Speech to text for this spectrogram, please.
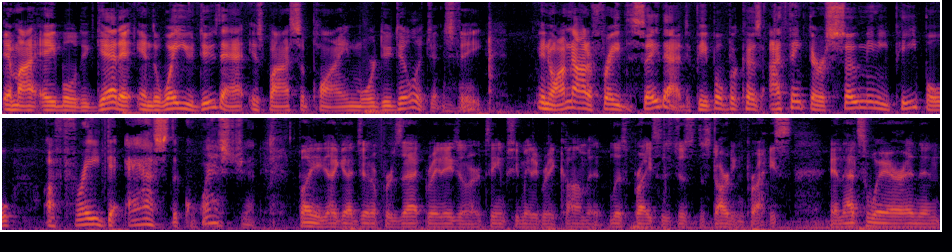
am I able to get it? And the way you do that is by supplying more due diligence mm-hmm. fee. You know, I'm not afraid to say that to people because I think there are so many people afraid to ask the question. Funny, I got Jennifer Zach, great agent on our team. She made a great comment. List price is just the starting price, and that's where. And then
